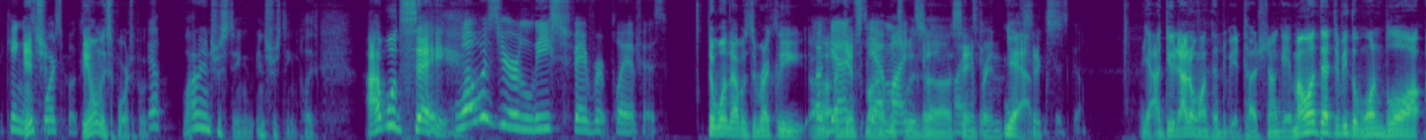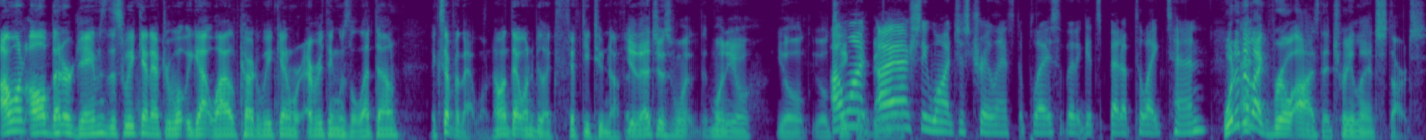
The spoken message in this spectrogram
The king of inter- sportsbooks. The only sportsbook. Yep. A lot of interesting, interesting plays. I would say What was your least favorite play of his? the one that was directly uh, against, Against- mine, yeah, which was too. uh, Mine San too. Fran Yeah. six. Yeah, dude, I don't want that to be a touchdown game. I want that to be the one blowout. I want all better games this weekend after what we got wild card weekend where everything was a letdown, except for that one. I want that one to be like 52 nothing. Yeah, that just one, one you'll you'll you'll I want. that I actually want just Trey Lance to play so that it gets bet up to like ten. What are the and- like real odds that Trey Lance starts?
